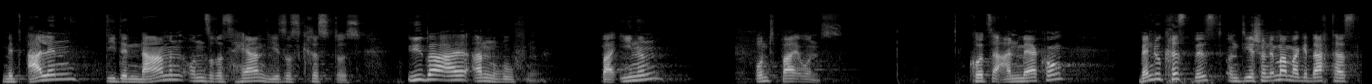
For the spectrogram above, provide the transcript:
mit allen, die den Namen unseres Herrn Jesus Christus überall anrufen, bei ihnen und bei uns. Kurze Anmerkung. Wenn du Christ bist und dir schon immer mal gedacht hast,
